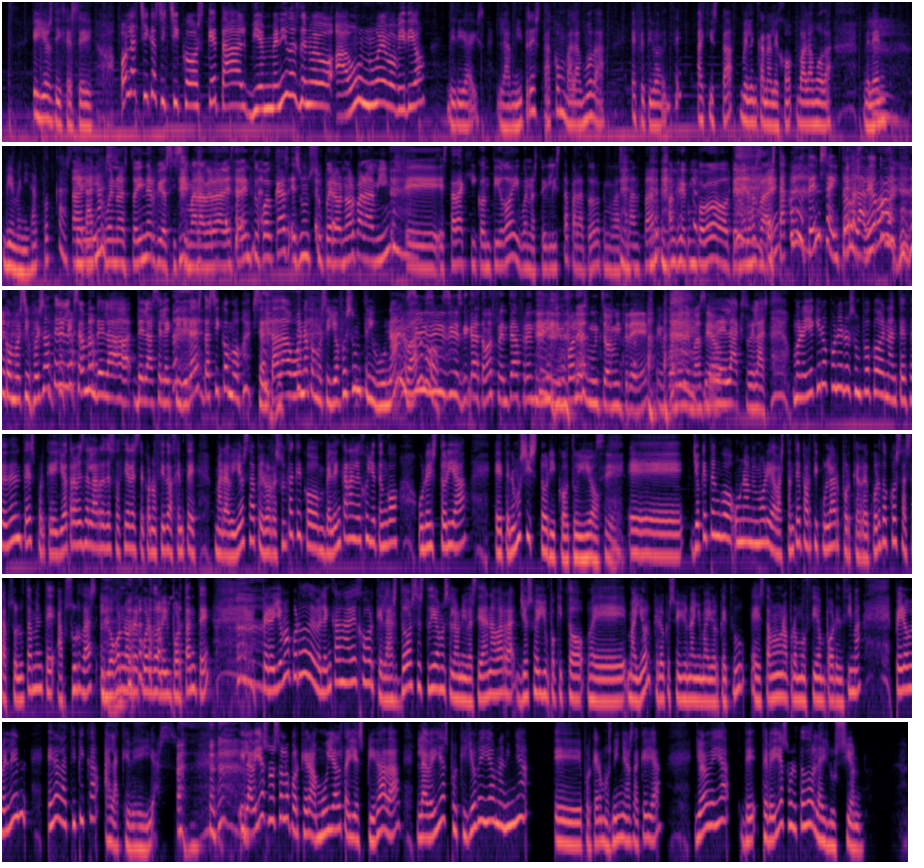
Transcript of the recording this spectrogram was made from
y yo os dijese, hola chicas y chicos, ¿qué tal? Bienvenidos de nuevo a un nuevo vídeo. Diríais, la Mitre está con Balamoda. Efectivamente, aquí está Belén Canalejo, Balamoda. Belén, bienvenida al podcast. ¿Qué Ay, ganas? Bueno, estoy nerviosísima, la verdad. Estar en tu podcast es un súper honor para mí eh, estar aquí contigo y bueno, estoy lista para todo lo que me vas a lanzar, aunque un poco temerosa. ¿eh? Está como tensa y todo, la veo como, como si fuese a hacer el examen de la, de la selectividad, está así como sentada buena, como si yo fuese un tribunal o algo. Sí, sí, sí, es que claro, estamos frente a frente y me impones mucho, Mitre, ¿eh? Me impones demasiado. Relax, relax. Bueno, yo quiero poneros un poco en antecedentes, porque yo a través de las redes sociales he conocido a gente maravillosa, pero resulta que con Belén Canalejo yo tengo una historia, eh, tenemos histórico tú y yo. Sí. Eh, yo que tengo una memoria bastante particular porque recuerdo cosas absolutamente absurdas y luego no recuerdo lo importante, pero yo me acuerdo de Belén Canalejo porque las dos estudiamos en la Universidad de Navarra. Yo soy un poquito eh, mayor, creo que soy un año mayor que tú, estaba en una promoción por encima, pero Belén era la típica a la que veías. Y la veías no solo porque era muy alta y espigada, la veías porque yo veía una niña, eh, porque éramos niñas de aquella, yo veía, ve- te veía sobre todo la ilusión.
